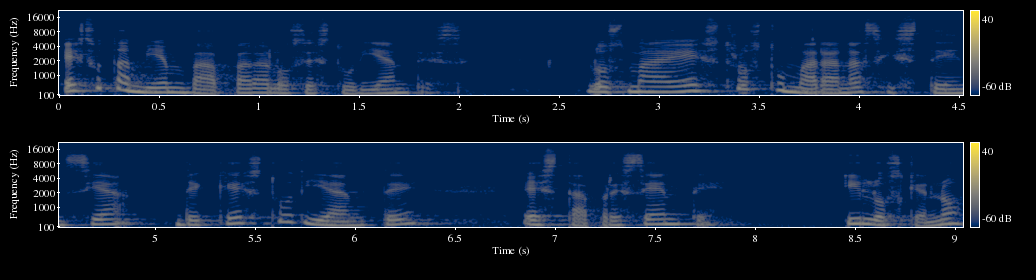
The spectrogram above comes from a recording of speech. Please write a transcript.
Esto también va para los estudiantes. Los maestros tomarán asistencia de qué estudiante está presente y los que no.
